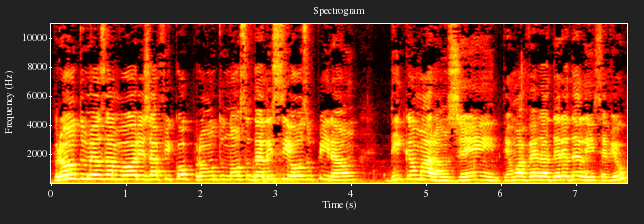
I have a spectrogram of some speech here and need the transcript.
Pronto, meus amores, já ficou pronto o nosso delicioso pirão de camarão. Gente, é uma verdadeira delícia, viu?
